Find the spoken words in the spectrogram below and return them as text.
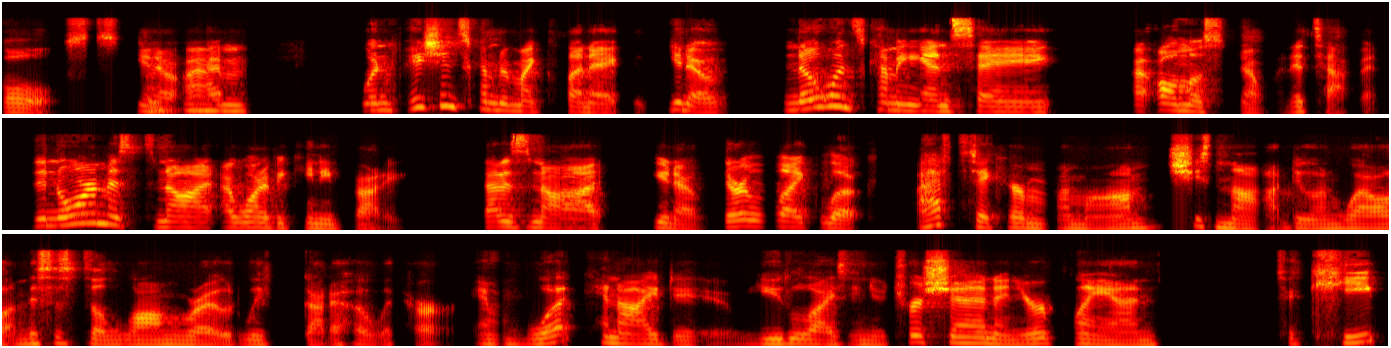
goals? You know, mhm, I'm when patients come to my clinic, you know, no one's coming in saying, almost no one, it's happened. The norm is not, I want a bikini body. That is not, you know, they're like, look, I have to take care of my mom. She's not doing well. And this is a long road we've got to hoe with her. And what can I do utilizing nutrition and your plan to keep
